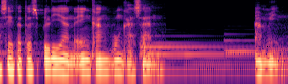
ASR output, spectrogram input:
tasih dados pilihan ingkang pungkasan. Amin.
